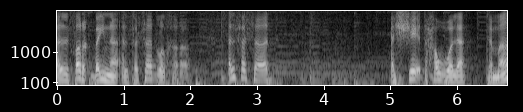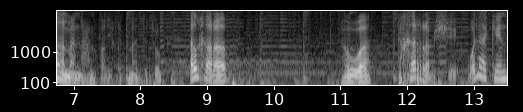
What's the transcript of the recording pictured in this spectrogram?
الفرق بين الفساد والخراب. الفساد الشيء تحول تماما عن طريقة مادته. الخراب هو تخرب الشيء ولكن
